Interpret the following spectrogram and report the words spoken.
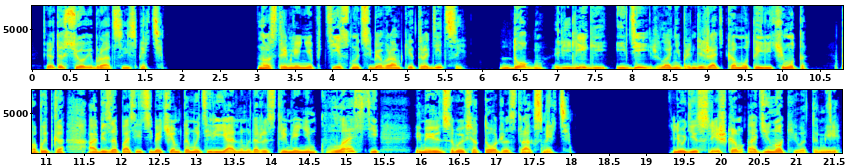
— это все вибрации смерти. Но стремление втиснуть себя в рамки традиций догм, религий, идей, желание принадлежать кому-то или чему-то, попытка обезопасить себя чем-то материальным и даже стремлением к власти имеют с собой все тот же страх смерти. Люди слишком одиноки в этом мире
